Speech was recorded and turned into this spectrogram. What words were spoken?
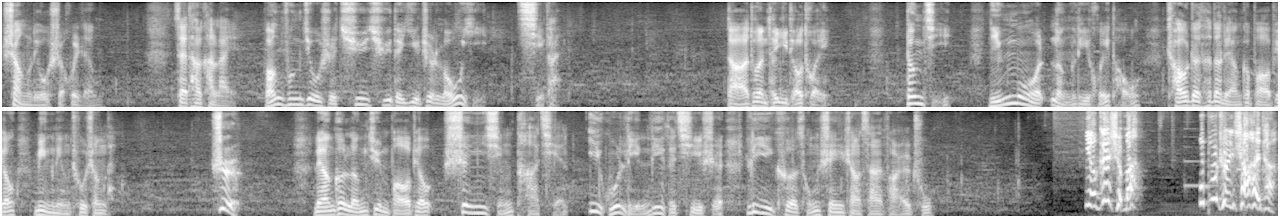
上流社会人物，在他看来，王峰就是区区的一只蝼蚁乞丐。打断他一条腿！当即，宁墨冷厉回头，朝着他的两个保镖命令出声来。是，两个冷峻保镖身形踏前，一股凛冽的气势立刻从身上散发而出。你要干什么？我不准你伤害他！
